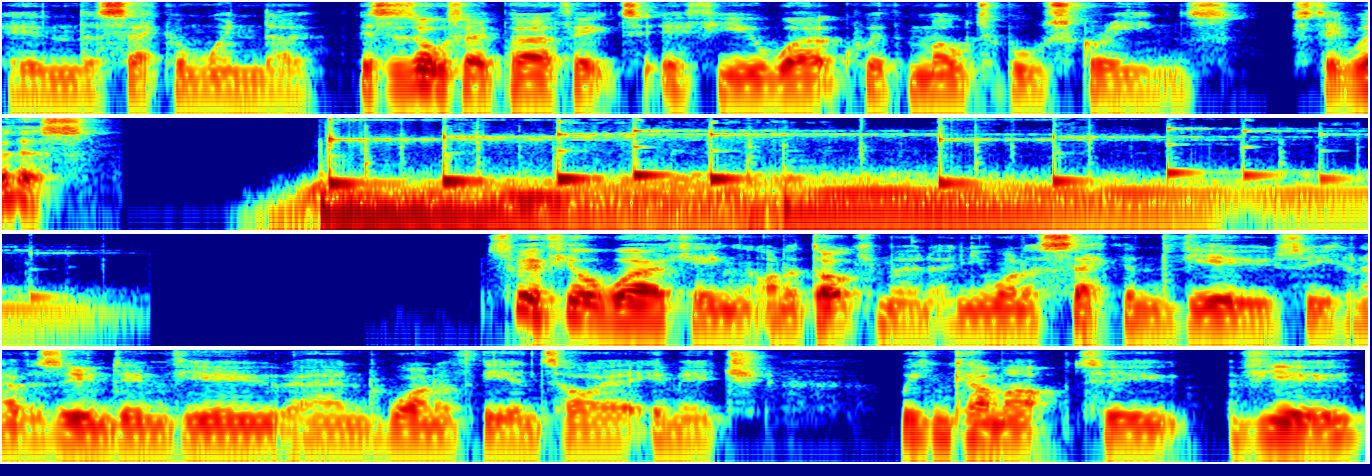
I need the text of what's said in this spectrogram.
in the second window. This is also perfect if you work with multiple screens. Stick with us. So if you're working on a document and you want a second view, so you can have a zoomed in view and one of the entire image, we can come up to View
